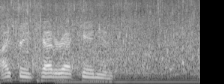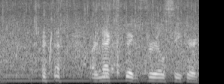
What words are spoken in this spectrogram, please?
I think Cataract Canyon, our next big thrill seeker.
